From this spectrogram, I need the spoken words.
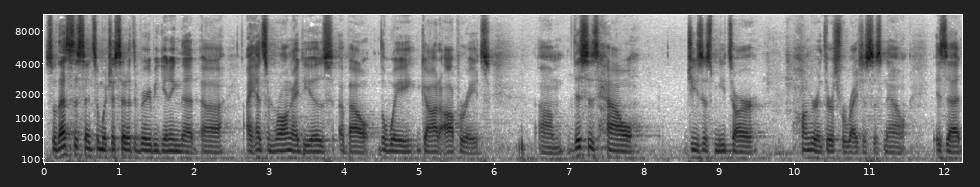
So that's the sense in which I said at the very beginning that uh, I had some wrong ideas about the way God operates. Um, this is how Jesus meets our hunger and thirst for righteousness now, is that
